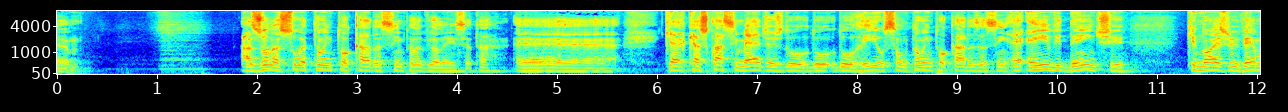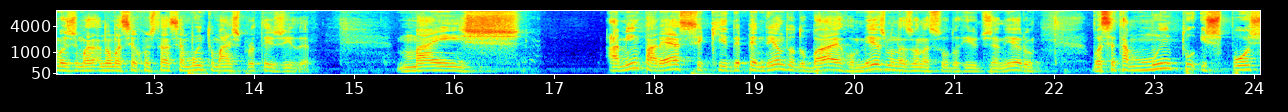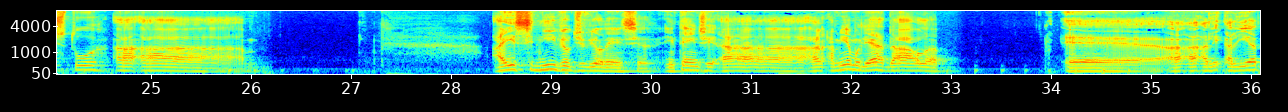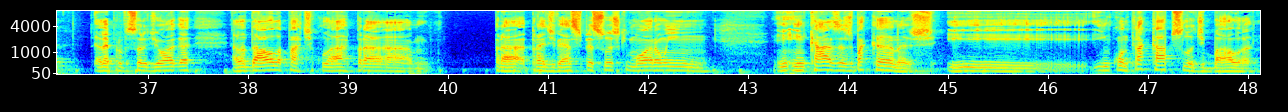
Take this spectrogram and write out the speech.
a Zona Sul é tão intocada assim pela violência, tá? É, que, que as classes médias do, do, do Rio são tão intocadas assim. É, é evidente que nós vivemos uma- numa circunstância muito mais protegida. Mas a mim parece que, dependendo do bairro, mesmo na Zona Sul do Rio de Janeiro, você está muito exposto a, a, a esse nível de violência, entende? A, a, a minha mulher dá aula. É, ali- é- ela é professora de yoga, ela dá aula particular para diversas pessoas que moram em, em, em casas bacanas. E, e encontrar cápsula de bala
